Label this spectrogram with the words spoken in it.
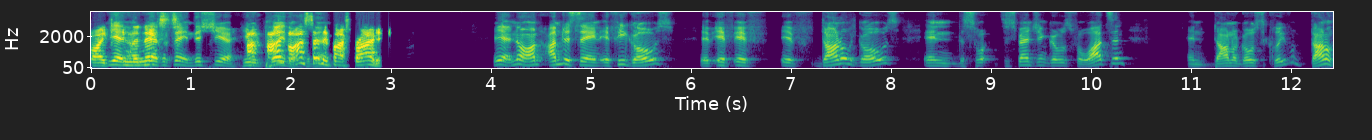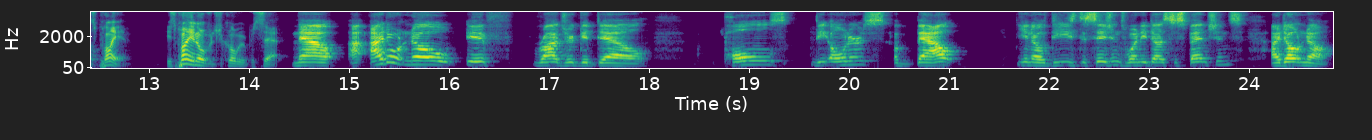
like yeah, in the I'm next saying this year he would play i, I said that. it by friday yeah no I'm, I'm just saying if he goes if if if, if Darnold goes and the suspension goes for watson and Darnold goes to Cleveland, Darnold's playing. He's playing over Jacoby Brissett. Now, I don't know if Roger Goodell polls the owners about you know these decisions when he does suspensions. I don't know.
